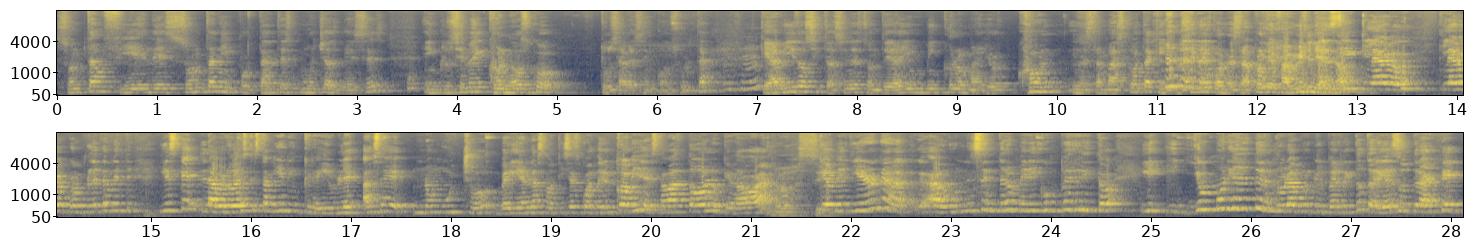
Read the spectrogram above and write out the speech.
son tan fieles, son tan importantes muchas veces, inclusive conozco, tú sabes, en consulta, que ha habido situaciones donde hay un vínculo mayor con nuestra mascota que inclusive con nuestra propia familia, ¿no? Sí, claro, claro, completamente. Y es que la verdad es que está bien increíble. Hace no mucho veían las noticias cuando el COVID estaba todo lo que daba. Ah, sí. Que metieron a, a un centro médico un perrito y, y yo moría de ternura porque el perrito traía su traje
